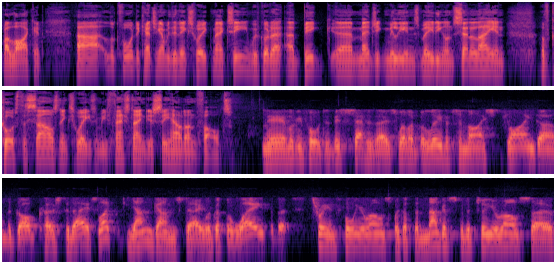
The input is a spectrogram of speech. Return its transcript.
I like it. Uh, look forward to catching up with you next week, Maxie. We've got a, a big uh, Magic Millions meeting on Saturday, and of course the sales next week. It's going to be fascinating to see how it unfolds. Yeah, looking forward to this Saturday as well. I believe it's a nice drying day on the Gold Coast today. It's like Young Guns Day. We've got the Wave for the three and four year olds, we've got the Nuggets for the two year olds. So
